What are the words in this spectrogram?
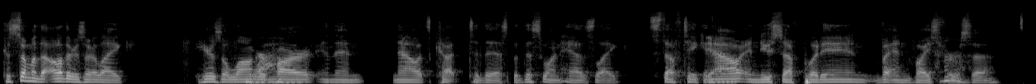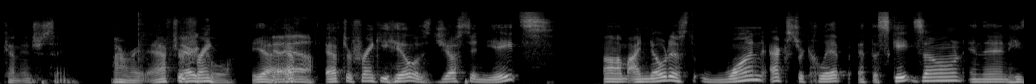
because some of the others are like, here's a longer Wow. part, and then now it's cut to this. But this one has like stuff taken Yeah. out and new stuff put in, v- and vice Oh. versa. It's kind of interesting. All right, after Very Frank, cool. yeah, Yeah, af- after Frankie Hill is Justin Yates. Um, I noticed one extra clip at the skate zone, and then he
